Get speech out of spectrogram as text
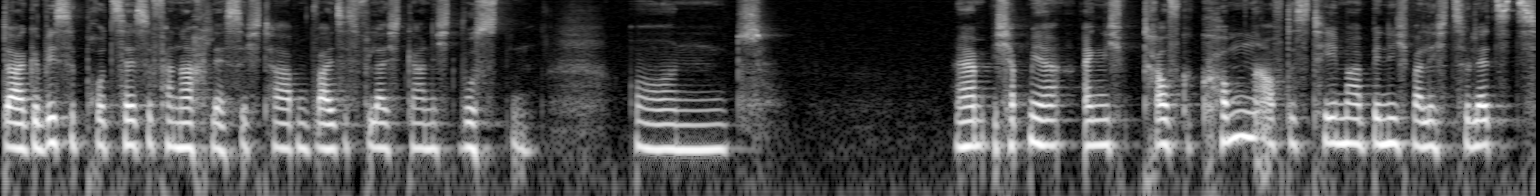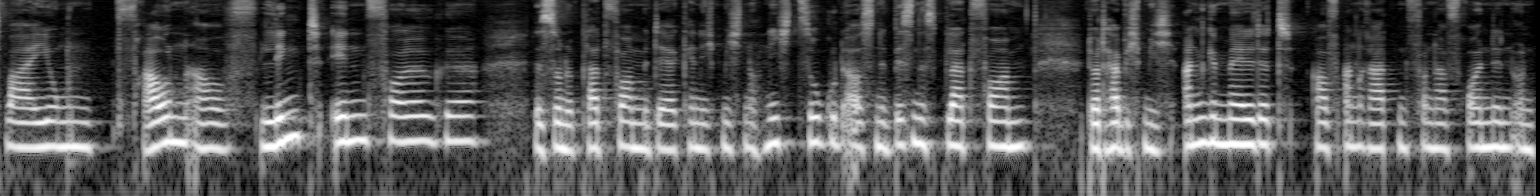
da gewisse Prozesse vernachlässigt haben, weil sie es vielleicht gar nicht wussten. Und ich habe mir eigentlich drauf gekommen auf das Thema bin ich, weil ich zuletzt zwei jungen Frauen auf LinkedIn folge. Das ist so eine Plattform, mit der kenne ich mich noch nicht so gut aus, eine Business-Plattform. Dort habe ich mich angemeldet auf Anraten von einer Freundin und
